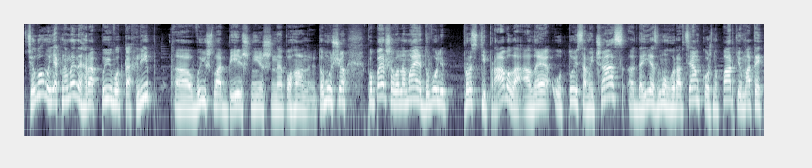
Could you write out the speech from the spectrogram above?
В цілому, як на мене, гра пиво та хліб е, вийшла більш ніж непоганою, тому що, по-перше, вона має доволі прості правила, але у той самий час е, дає змогу гравцям кожну партію мати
